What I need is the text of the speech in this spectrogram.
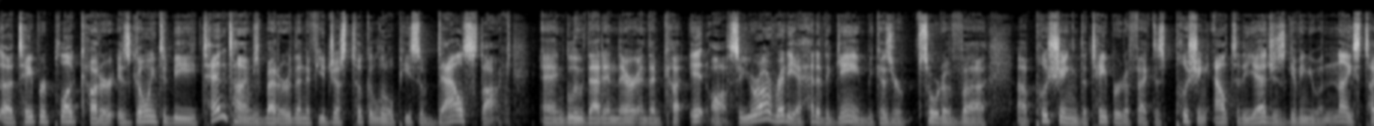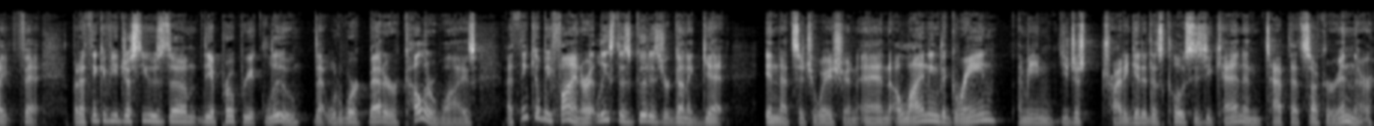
a, tapered plug cutter is going to be 10 times better than if you just took a little piece of dowel stock and glued that in there and then cut it off. So you're already ahead of the game because you're sort of uh, uh, pushing the tapered effect is pushing out to the edges, giving you a nice tight fit. But I think if you just used um, the appropriate glue that would work better color wise, I think you'll be fine, or at least as good as you're going to get in that situation. And aligning the grain, I mean, you just try to get it as close as you can and tap that sucker in there.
